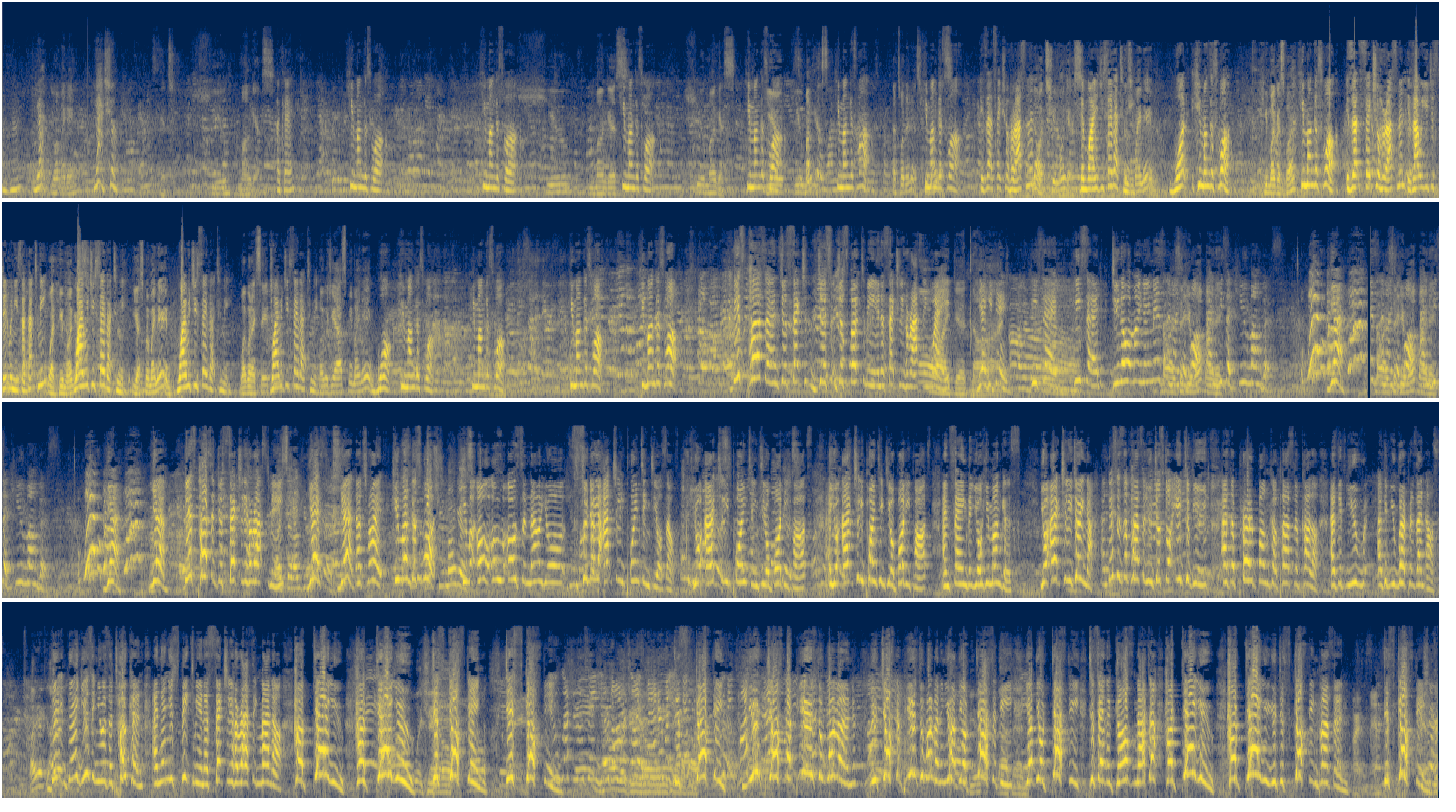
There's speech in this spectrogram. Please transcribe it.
Mm-hmm. Yeah. You want my name? Yeah, sure. It's humongous. Okay. Humongous what? Humongous what? Humongous. Humongous what? Humongous. Humongous what? Humongous. Humongous what? That's what it is. Humongous what? Is that sexual harassment? No, it's humongous. Then why did you say that to That's me? my name. What? Humongous what? Humongous what? Humongous what? Is that sexual harassment? Is that what you just did when you said that to me? What, humongous? Why would you say that to me? Yes, but my name. Why would you say that to me? Why would I say it to Why you? would you say that to me? Why would you ask me my name? What? Humongous what? Humongous what? Humongous what? Humongous what? This person just sexu- just just spoke to me in a sexually harassing Oh, way. I did not. Yeah, he did. He said, he said, "Do you know what my name is?" and I I said, said, "What?" and he said, "Humongous." Yeah. And I I said, said, "What?" And he said, "Humongous." Yeah. Yeah. This person just sexually harassed me. I said I'm humongous. Yes. Yeah, that's right. Humongous what? humongous. Humo- oh, oh, oh, so now you're so now you're actually pointing to yourself. I'm You're actually pointing to your body parts. And you're actually pointing to your body parts and saying that you're humongous. You're actually doing that. And this is the person who just got interviewed as a pro bunker person of color, as if you as if you represent us. I, I, They, they're using you as a token, and then you speak to me in a sexually harassing manner. How dare you? How dare you? would you Disgusting! You Disgusting! left room saying your daughter's lives matter, but you Disgusting! didn't You to them. just abused a woman! You just and you have the audacity, you have the audacity to say the girls matter? How dare you? How dare you, you disgusting person! Disgusting!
